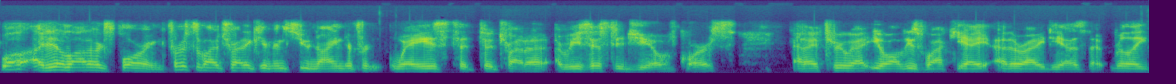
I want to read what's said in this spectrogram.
Well, I did a lot of exploring. First of all, I tried to convince you nine different ways to, to try to, I resisted you, of course. And I threw at you all these wacky other ideas that really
